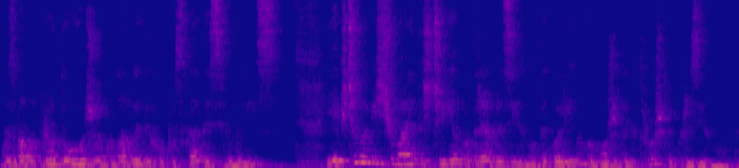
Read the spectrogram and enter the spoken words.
Ми з вами продовжуємо на видих опускатись вниз. І якщо ви відчуваєте, що є потреба зігнути коліно, ви можете їх трошки призігнути.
